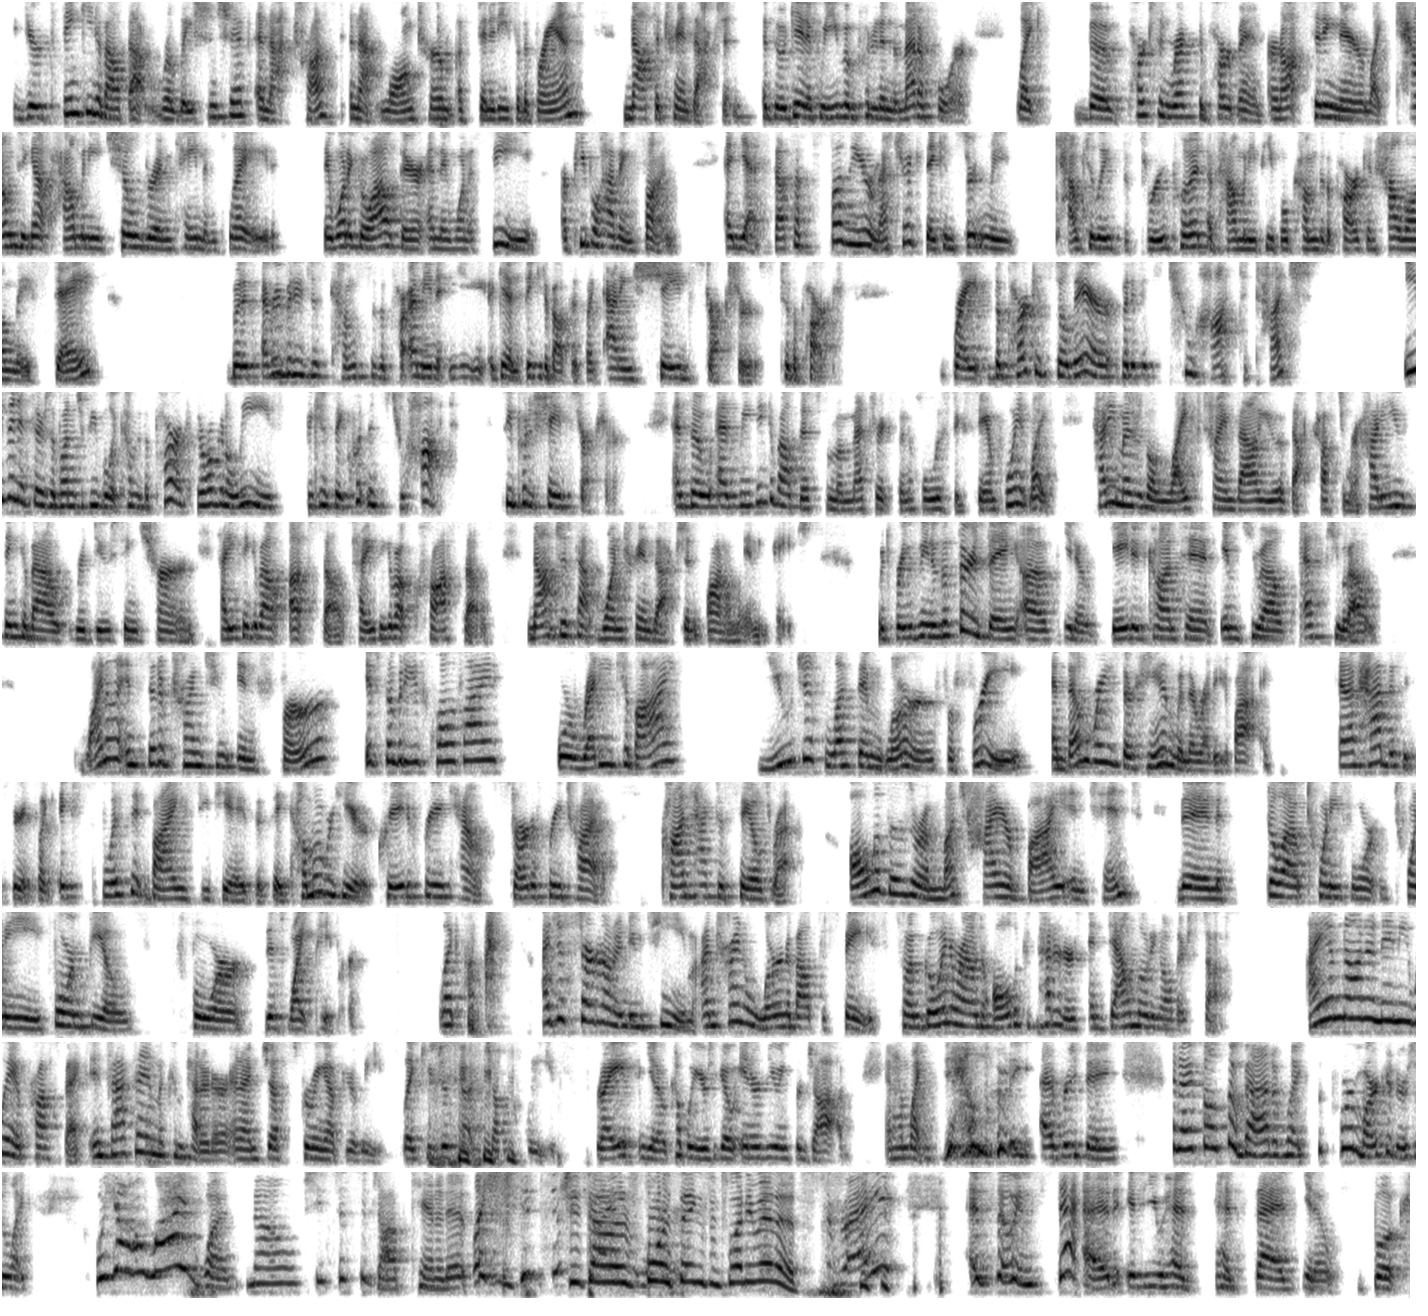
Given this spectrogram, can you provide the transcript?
you're thinking about that relationship and that trust and that long term affinity for the brand, not the transaction. And so, again, if we even put it in the metaphor, like the Parks and Rec department are not sitting there like counting up how many children came and played. They want to go out there and they want to see are people having fun? And yes, that's a fuzzier metric. They can certainly calculate the throughput of how many people come to the park and how long they stay. But if everybody just comes to the park, I mean, you, again, thinking about this, like adding shade structures to the park, right? The park is still there, but if it's too hot to touch, even if there's a bunch of people that come to the park, they're all going to leave because the equipment's too hot. So you put a shade structure. And so as we think about this from a metrics and holistic standpoint, like how do you measure the lifetime value of that customer? How do you think about reducing churn? How do you think about upsells? How do you think about cross sells? Not just that one transaction on a landing page which brings me to the third thing of you know gated content mqls sqls why not instead of trying to infer if somebody is qualified or ready to buy you just let them learn for free and they'll raise their hand when they're ready to buy. And i've had this experience like explicit buying ctas that say come over here create a free account start a free trial contact a sales rep. All of those are a much higher buy intent than fill out 24 20 form fields for this white paper. Like, I just started on a new team. I'm trying to learn about the space. So I'm going around all the competitors and downloading all their stuff. I am not in any way a prospect. In fact, I am a competitor and I'm just screwing up your leads. Like you just got junk leads, right? You know, a couple years ago interviewing for jobs and I'm like downloading everything. And I felt so bad. I'm like, the poor marketers are like, we got a live one. No, she's just a job candidate. Like she's just she's downloaded four things in 20 minutes. right? And so instead, if you had had said, you know, book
